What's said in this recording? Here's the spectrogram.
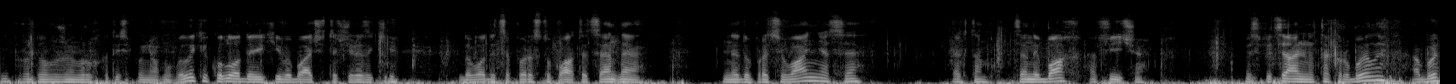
І продовжуємо рухатись по ньому. Великі колоди, які ви бачите, через які доводиться переступати, це не недопрацювання, це як там, це не баг, а фіча. Ми спеціально так робили, аби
